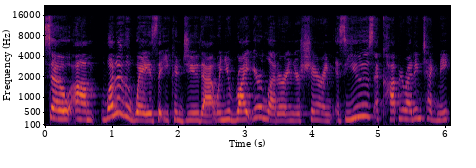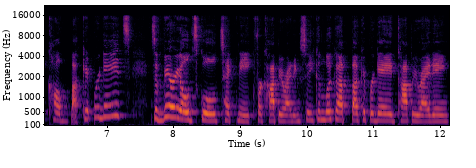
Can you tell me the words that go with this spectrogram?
So, um, one of the ways that you can do that when you write your letter and you're sharing is use a copywriting technique called bucket brigades. It's a very old school technique for copywriting. So, you can look up bucket brigade copywriting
